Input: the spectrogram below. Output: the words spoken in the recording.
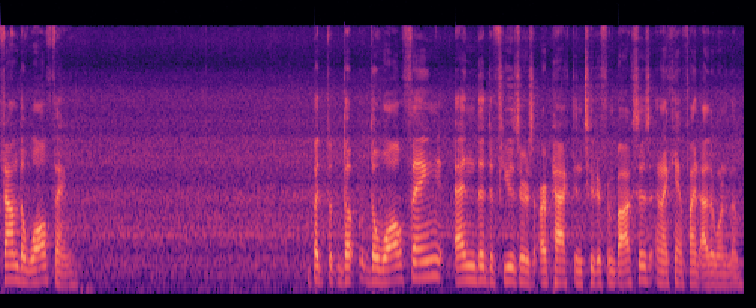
found the wall thing. But the, the, the wall thing and the diffusers are packed in two different boxes, and I can't find either one of them.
